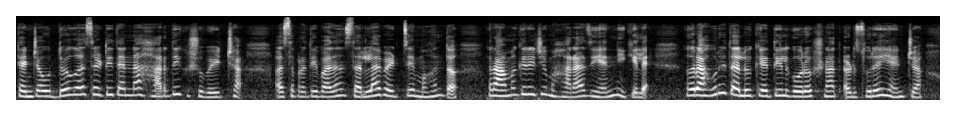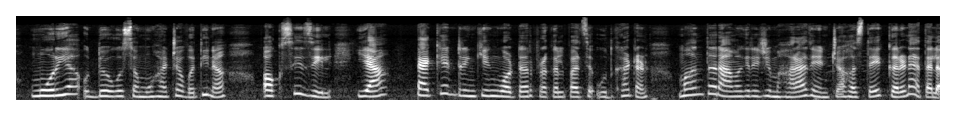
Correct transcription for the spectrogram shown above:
त्यांच्या उद्योगासाठी त्यांना हार्दिक शुभेच्छा असं प्रतिपादन सरलाबेटचे महंत रामगिरीजी महाराज यांनी केलंय. राहुरी तालुक्यातील गोरक्षनाथ अडसुरे यांच्या मोरिया उद्योग समूहाच्या वतीनं ऑक्सिझिल या पॅकेट ड्रिंकिंग वॉटर प्रकल्पाचे उद्घाटन महंत रामगिरीजी महाराज यांच्या हस्ते करण्यात आलं.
